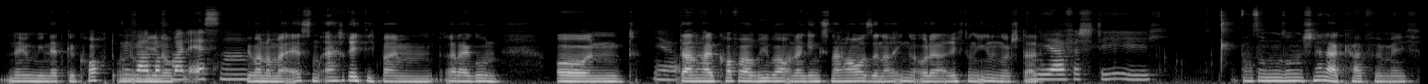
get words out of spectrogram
Ne, irgendwie nett gekocht und wir waren irgendwie noch mal essen. wir waren noch mal essen, Ach, richtig beim Ragun. Und ja. dann halt Koffer rüber und dann ging es nach Hause, nach Inge oder Richtung Ingolstadt. ja, verstehe ich. War so ein, so ein schneller Cut für mich.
